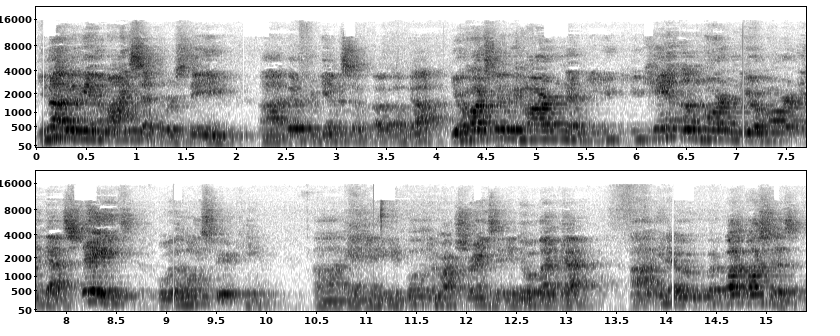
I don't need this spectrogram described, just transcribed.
You're not going to be in the mindset to receive uh, forgiveness of, of, of, God. Your heart's going to be hardened, and you, you can't unharden your heart in that state only the Holy Spirit can. Uh, and, and, He can pull on your heartstrings and, and do it like that. Uh, you know, but watch this.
